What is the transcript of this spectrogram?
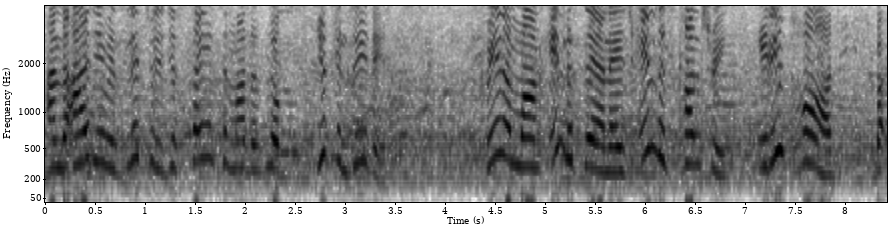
And the idea is literally just saying to mothers, look, you can do this being a mom in this day and age, in this country, it is hard, but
